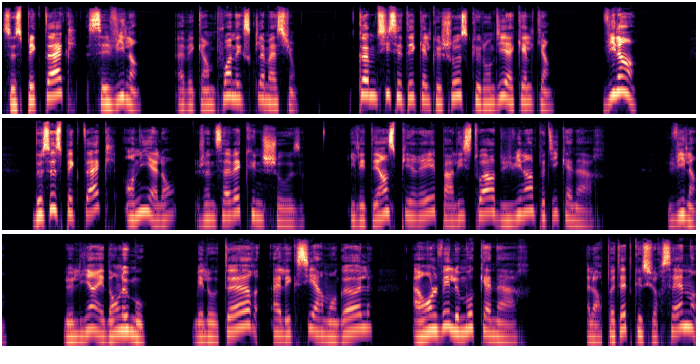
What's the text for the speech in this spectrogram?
Ce spectacle, c'est vilain, avec un point d'exclamation, comme si c'était quelque chose que l'on dit à quelqu'un. Vilain De ce spectacle, en y allant, je ne savais qu'une chose. Il était inspiré par l'histoire du vilain petit canard. Vilain. Le lien est dans le mot. Mais l'auteur, Alexis Armangol, a enlevé le mot canard. Alors peut-être que sur scène,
